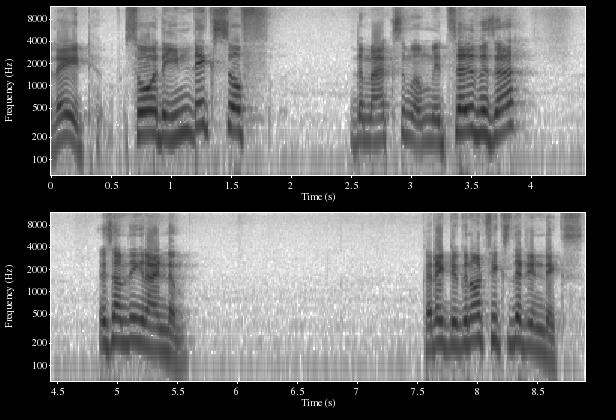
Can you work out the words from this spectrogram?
right. So, the index of the maximum itself is a is something random. Correct? You cannot fix that index.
